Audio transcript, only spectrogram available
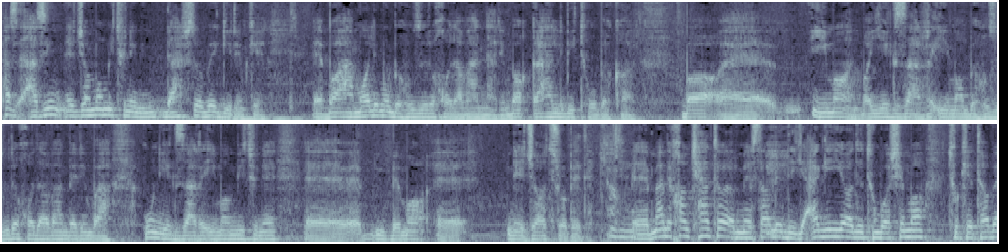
پس از این جا ما می‌تونیم این درس رو بگیریم که با اعمالمون به حضور خداوند نریم. با قلبی توبه کار. با ایمان با یک ذره ایمان به حضور خداوند بریم و اون یک ذره ایمان می‌تونه به ما نجات رو بده. من می‌خوام چند تا مثال دیگه. اگه یادتون باشه ما تو کتاب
